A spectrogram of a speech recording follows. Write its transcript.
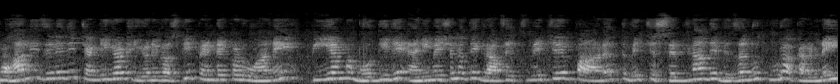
ਮੋਹਾਲੀ ਜ਼ਿਲ੍ਹੇ ਦੀ ਚੰਡੀਗੜ੍ਹ ਯੂਨੀਵਰਸਿਟੀ ਪਿੰਡ ਕੜੂਆ ਨੇ ਪੀਐਮ ਮੋਦੀ ਦੇ ਐਨੀਮੇਸ਼ਨ ਅਤੇ ਗ੍ਰਾਫਿਕਸ ਵਿੱਚ ਭਾਰਤ ਵਿੱਚ ਸਿਰਜਣਾ ਦੇ ਵਿਜ਼ਨ ਨੂੰ ਪੂਰਾ ਕਰਨ ਲਈ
